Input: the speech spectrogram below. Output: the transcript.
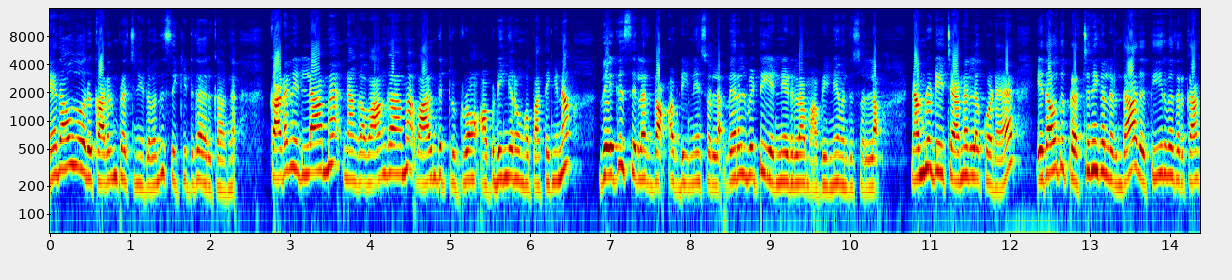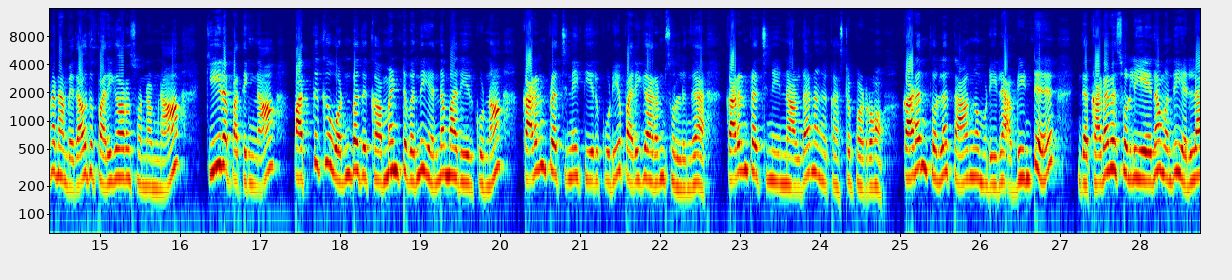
ஏதாவது ஒரு கடன் பிரச்சனையில் வந்து சிக்கிட்டு தான் இருக்காங்க. கடன் இல்லாமல் நாங்கள் வாங்காமல் வாழ்ந்துட்டுருக்குறோம் அப்படிங்கிறவங்க பார்த்திங்கன்னா வெகு சிலர் தான் அப்படின்னே சொல்லலாம். விரல் விட்டு எண்ணிடலாம் அப்படின்னே வந்து சொல்லலாம். நம்மளுடைய சேனலில் கூட ஏதாவது பிரச்சனைகள் இருந்தால் அதை தீர்வதற்காக நம்ம ஏதாவது பரிகாரம் சொன்னோம்னா கீழே பார்த்தீங்கன்னா பத்துக்கு ஒன்பது கமெண்ட் வந்து எந்த மாதிரி இருக்குன்னா கடன் பிரச்சனை தீரக்கூடிய பரிகாரம் சொல்லுங்கள் கடன் பிரச்சனையினால் தான் நாங்கள் கஷ்டப்படுறோம். கடன் தொல்லை தாங்க முடியல அப்படின்ட்டு இந்த கடனை சொல்லியே தான் வந்து எல்லா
